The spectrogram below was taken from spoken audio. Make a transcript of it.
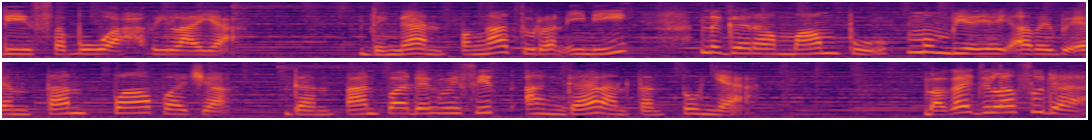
di sebuah wilayah. Dengan pengaturan ini, negara mampu membiayai APBN tanpa pajak dan tanpa defisit anggaran tentunya. Maka jelas sudah,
